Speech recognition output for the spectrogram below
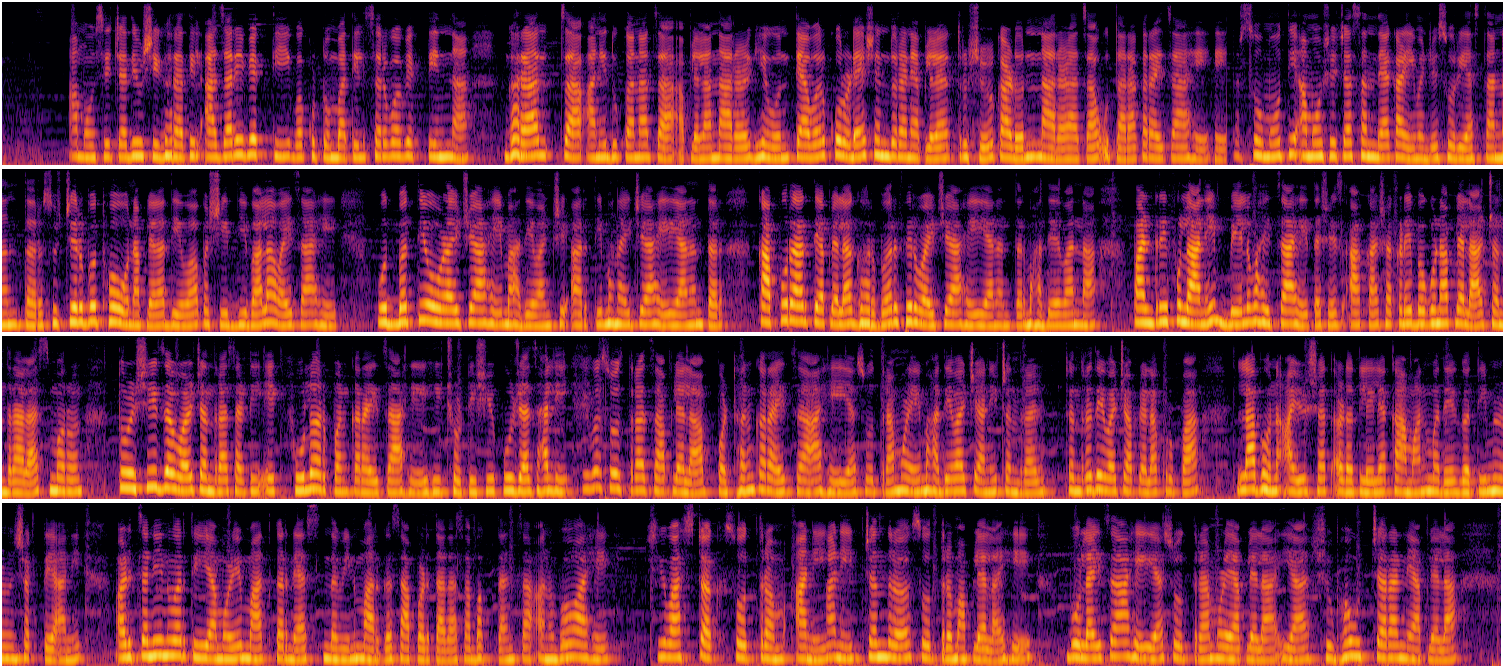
अमावस्येच्या दिवशी घरातील आजारी व्यक्ती व कुटुंबातील सर्व व्यक्तींना घराचा आणि दुकानाचा आपल्याला नारळ घेऊन त्यावर कोरड्या शेंदुराने आपल्याला त्रिशूळ काढून नारळाचा उतारा करायचा आहे. तर सोमवती अमावस्येच्या संध्याकाळी म्हणजे सूर्यास्तानंतर सुचिरभूत होऊन आपल्याला देवापाशी दिवा लावायचा आहे. उदबत्ती ओळायची आहे महादेवांची आरती म्हणायची आहे यानंतर कापूर आरती आपल्याला घरभर फिरवायची आहे यानंतर महादेवांना पांढरी फुलाने बेल व्हायचं आहे तसेच आकाशाकडे बघून आपल्याला चंद्राला स्मरून तुळशीजवळ चंद्रासाठी एक फूल अर्पण करायचं आहे. ही छोटीशी पूजा झाली. शिवस्तोत्राचं आपल्याला पठन करायचं आहे. या स्तोत्रामुळे महादेवाची आणि चंद्रा चंद्रदेवाची आपल्याला कृपा लाभून आयुष्यात अडकलेल्या कामांमध्ये गती मिळू शकते आणि अडचणींवरती यामुळे मात करण्यास नवीन मार्ग सापडतात असा भक्तांचा अनुभव आहे. शिवाष्टक सोत्रम आणि आणि चंद्र सोत्रम आपल्याला हे बोलायचं आहे. या स्तोत्रामुळे आपल्याला या शुभ उच्चारांनी आपल्याला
